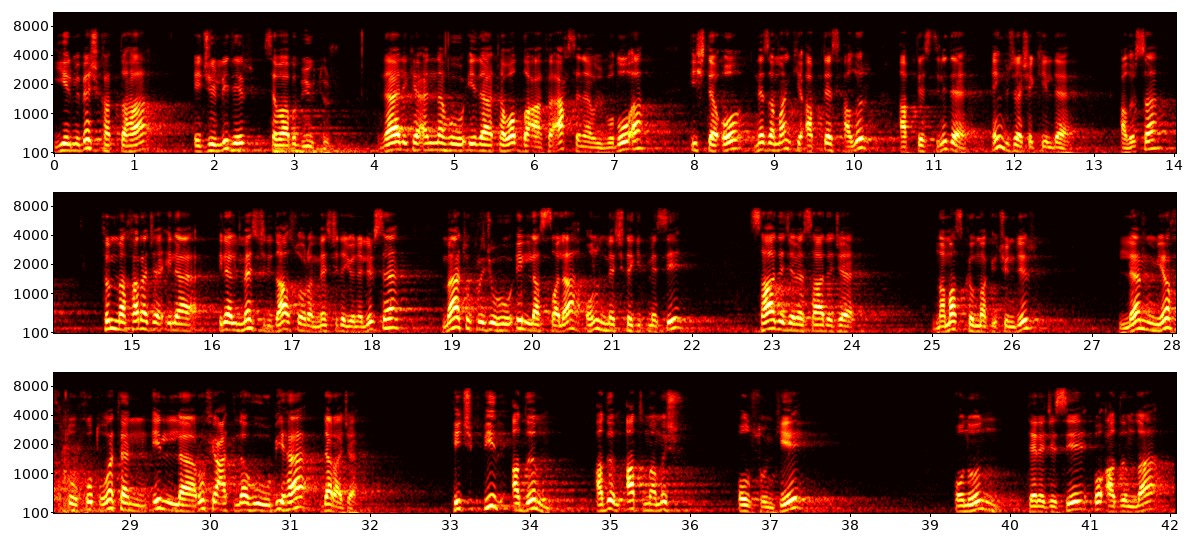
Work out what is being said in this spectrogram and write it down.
25 kat daha ecirlidir, sevabı büyüktür. ذَٰلِكَ اَنَّهُ اِذَا تَوَضَّعَ فَاَحْسَنَهُ الْوُضُوءَ İşte o ne zaman ki abdest alır, abdestini de en güzel şekilde alırsa ثُمَّ خَرَجَ اِلَى اِلَى الْمَسْجِدِ Daha sonra mescide yönelirse مَا تُخْرِجُهُ اِلَّا الصَّلَاهِ Onun mescide gitmesi sadece ve sadece namaz kılmak içindir. Lem yahtu hutweten illa rufi'at lehu biha derece. Hiçbir adım adım atmamış olsun ki onun derecesi o adımla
